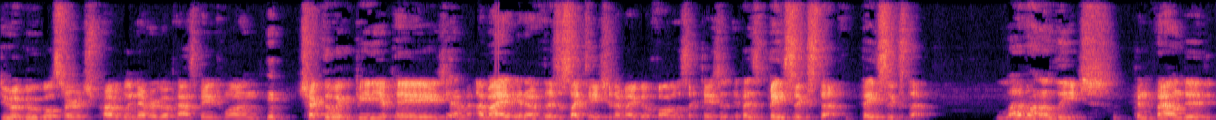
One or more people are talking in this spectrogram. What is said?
do a Google search, probably never go past page one, check the Wikipedia page. You know, I might, you know, if there's a citation, I might go follow the citation. But it's basic stuff, basic stuff. Love on a Leash confounded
